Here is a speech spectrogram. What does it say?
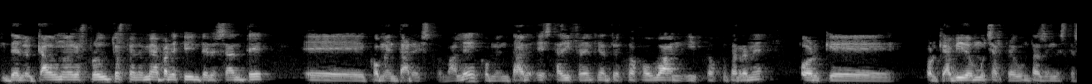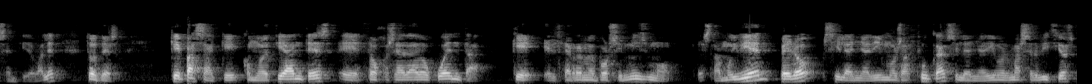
de cada uno de los productos, pero me ha parecido interesante eh, comentar esto, ¿vale? Comentar esta diferencia entre Zoho One y Zoho CRM porque, porque ha habido muchas preguntas en este sentido, ¿vale? Entonces, ¿qué pasa? Que, como decía antes, eh, Zoho se ha dado cuenta que el CRM por sí mismo está muy bien, pero si le añadimos azúcar, si le añadimos más servicios,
